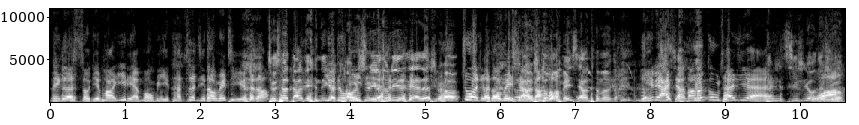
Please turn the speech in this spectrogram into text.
那个手机旁一脸懵逼，他自己都没体会到，就像当年那阅读理个考试解阅读理解的时候，作者都没想到我，没想那么多。你俩想到了共婵娟。但是其实有的时哇候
